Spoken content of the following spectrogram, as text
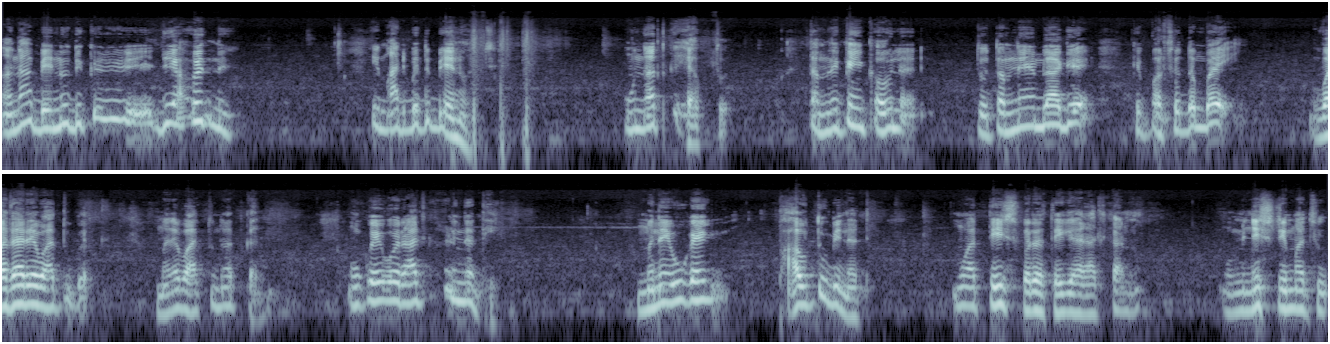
અને આ બેનું દીકરી જે આવે જ ને એ મારી બધી બહેનો જ છે. હું નથી કહી આપતો તમને કંઈ કહું ને, તો તમને એમ લાગે કે પરસોત્તમભાઈ વધારે વાતું કરે. મને વાતું નથી કરવી. હું કોઈ એવો રાજકારણી નથી. મને એવું કંઈ ફાવતું બી નથી. હું આ ત્રીસ વર્ષ થઈ ગયા રાજકારણનું હું મિનિસ્ટ્રીમાં છું.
